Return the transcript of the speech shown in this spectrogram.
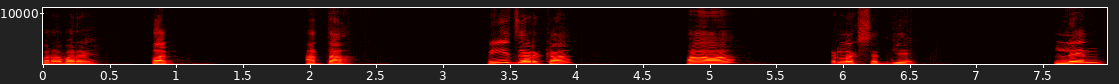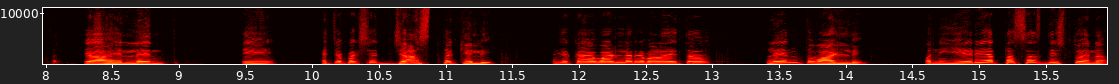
बरोबर आहे? बर. आता मी जर का हा लक्षात घे. लेंथ जी आहे लेंथ ती ह्याच्यापेक्षा जास्त केली. म्हणजे काय वाढलं रे बाळा इथं? लेंथ वाढली. पण एरिया तसाच दिसतोय ना.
